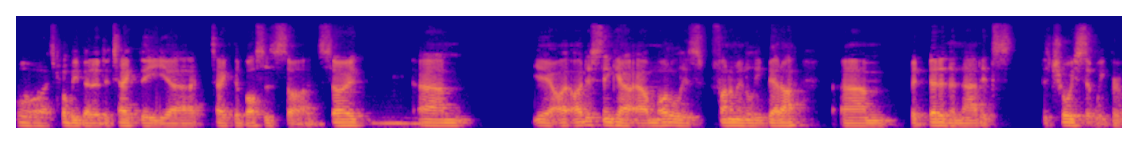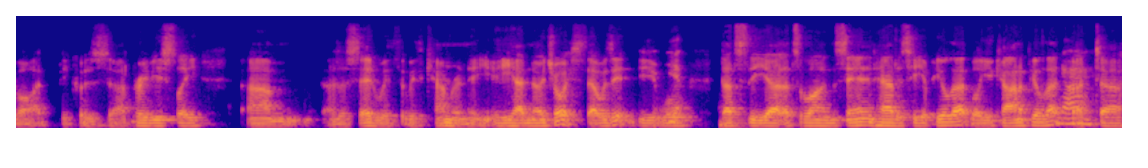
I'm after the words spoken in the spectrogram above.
Well, it's probably better to take the uh, take the boss's side. So, um, yeah, I, I, just think our, our model is fundamentally better. Um, but better than that, it's the choice that we provide because uh, previously, um, as I said with with Cameron, he, he, had no choice. That was it. He, well, yeah that's the uh, that's the line in the sand. How does he appeal that? Well, you can't appeal that, no. but uh,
